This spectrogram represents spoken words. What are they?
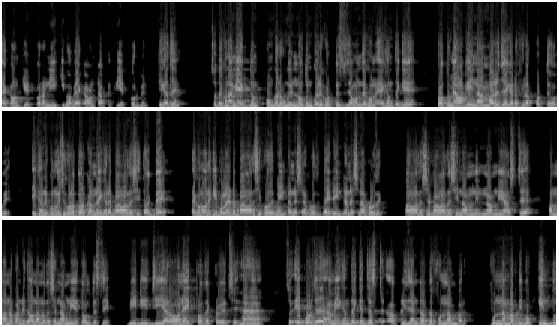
অ্যাকাউন্ট ক্রিয়েট করা নিয়ে, কীভাবে অ্যাকাউন্টটা আপনি ক্রিয়েট করবেন, ঠিক আছে? তো দেখুন, আমি একদম পুঙ্খানুপুঙ্খি নতুন করে করতেছি। যেমন দেখুন, এখান থেকে প্রথমে আমাকে এই নাম্বারের জায়গাটা ফিল করতে হবে। এখানে কোনো কিছু করার দরকার নাই, এখানে বাংলাদেশই থাকবে। এখন অনেকেই বলেন এটা বাংলাদেশি প্রজেক্ট না ইন্টারন্যাশনাল প্রজেক্ট ভাই, এটা ইন্টারন্যাশনাল প্রজেক্ট বাংলাদেশে বাংলাদেশি নাম নাম নিয়ে আসছে, অন্যান্য কান্ট্রিতে অন্যান্য দেশের নাম নিয়ে চলতেছে। বিডিজি আরও অনেক প্রজেক্ট রয়েছে হ্যাঁ? তো এই পর্যায়ে আমি এখান থেকে just please enter the phone number phone number দিব। কিন্তু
